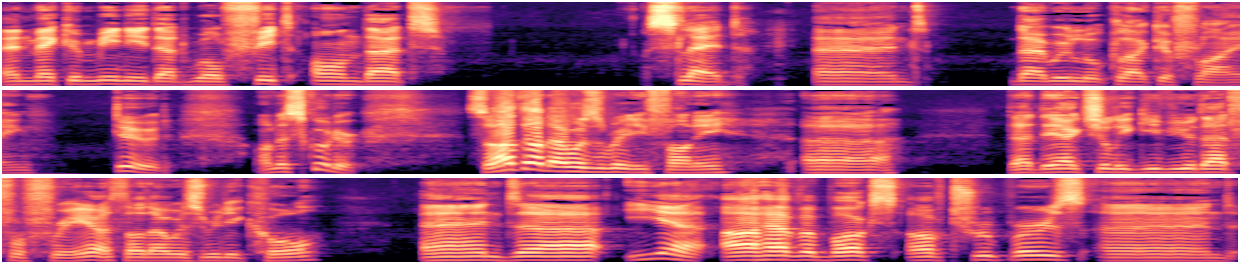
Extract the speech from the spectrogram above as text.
and make a mini that will fit on that sled and that will look like a flying dude on a scooter. So i thought that was really funny. Uh, that they actually give you that for free i thought that was really cool and uh, yeah, I have a box of troopers and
